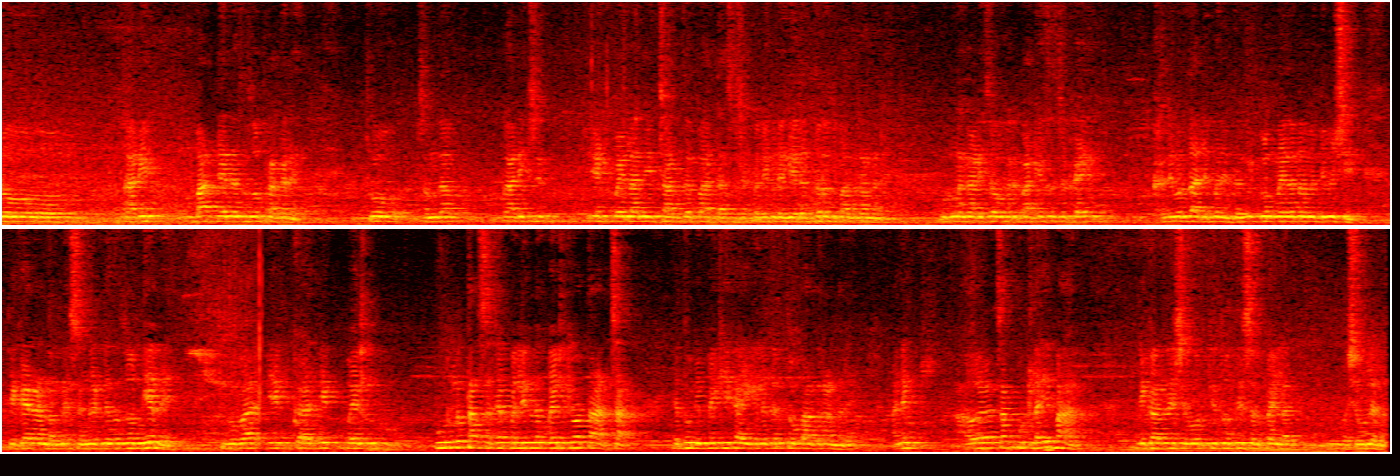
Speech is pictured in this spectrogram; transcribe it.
जो गाडी बाद देण्याचा जो प्रकार आहे तो समजा गाडीची एक बैल आणि चार जर बाद तासाच्या पलीकडे गेलं तरच बाद राहणार आहे. पूर्ण गाडीचं वगैरे बाकीचं जे काही खालीवर झाले म्हणजे एक दोन मैदानामध्ये दिवशी ते काय राहणार नाही संघटनेचा जो नियम आहे की बाबा एक एक बैल पूर्ण तासाच्या पलीकडे बैल किंवा ताचा या दोन्हीपैकी काय गेलं तर तो बाद राहणार आहे. आणि हवेचा कुठलाही भाग निकाल रेषेवरती जो दिसेल पहिला शिवलेला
